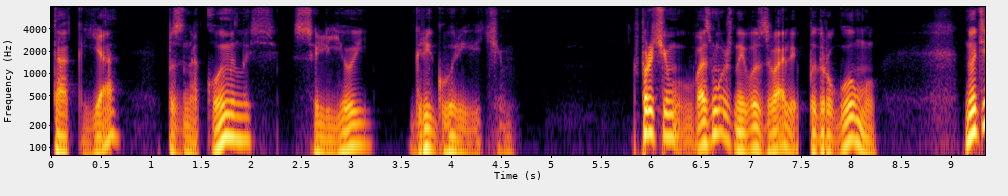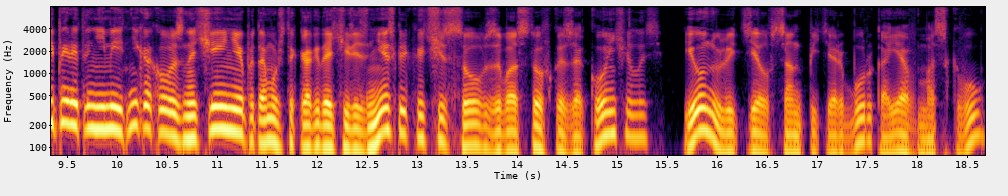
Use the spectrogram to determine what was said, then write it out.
Так я познакомилась с Ильей Григорьевичем. Впрочем, возможно, его звали по-другому, но теперь это не имеет никакого значения, потому что когда через несколько часов забастовка закончилась, и он улетел в Санкт-Петербург, а я в Москву,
